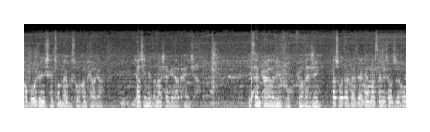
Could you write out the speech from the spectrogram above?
老婆，我觉得你现在状态不错，很漂亮。你阳性面罩拿下来给他看一下，也是很漂亮的孕妇，不用担心。他说大概在两到三个小时后，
